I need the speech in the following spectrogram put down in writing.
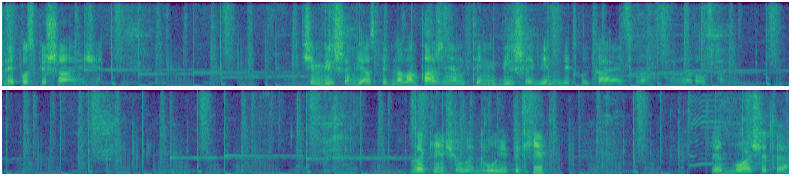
не поспішаючи. Чим більше м'яз під навантаженням, тим більше він відкликається е, ростом. Закінчили другий підхід, як бачите.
